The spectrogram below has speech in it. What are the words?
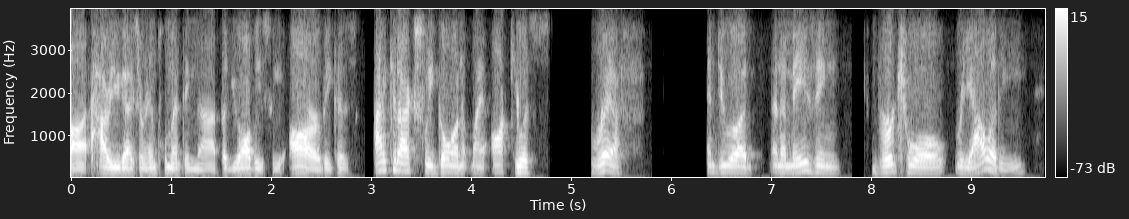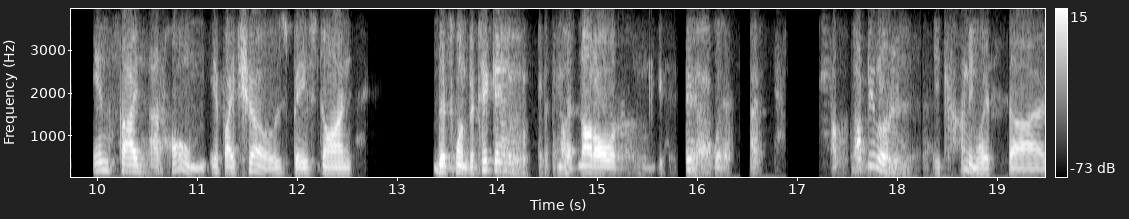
uh, how you guys are implementing that. But you obviously are because I could actually go on my Oculus Rift and do a, an amazing virtual reality inside that home if I chose based on this one particular, but not all of them. How popular is becoming with uh,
